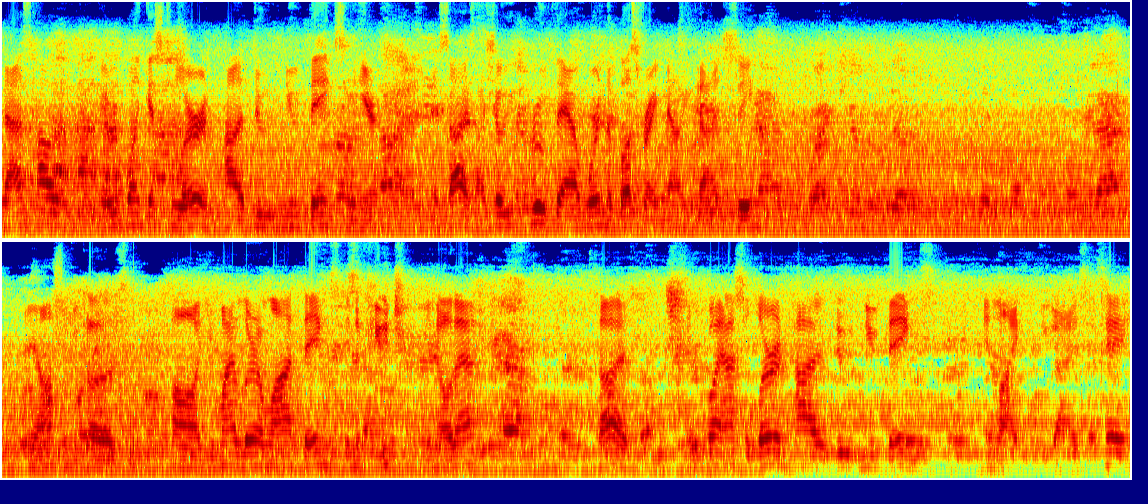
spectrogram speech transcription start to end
That's how everyone gets to learn how to do new things in here. Besides, I show you proof that we're in the bus right now, you guys. See? Yeah, awesome because uh, you might learn a lot of things in the future. You know that? Besides, everybody has to learn how to do new things in life, you guys. Okay?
